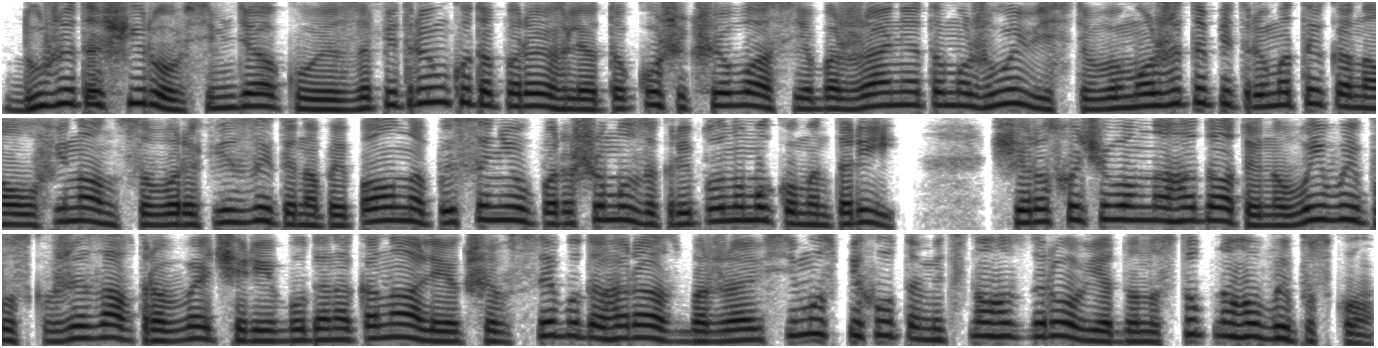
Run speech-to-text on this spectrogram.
Дуже та щиро всім дякую за підтримку та перегляд. Також, якщо у вас є бажання та можливість, ви можете підтримати канал фінансово. Реквізити на PayPal написані у першому закріпленому коментарі. Ще раз хочу вам нагадати, новий випуск вже завтра ввечері буде на каналі. Якщо все буде гаразд, бажаю всім успіху та міцного здоров'я до наступного випуску.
